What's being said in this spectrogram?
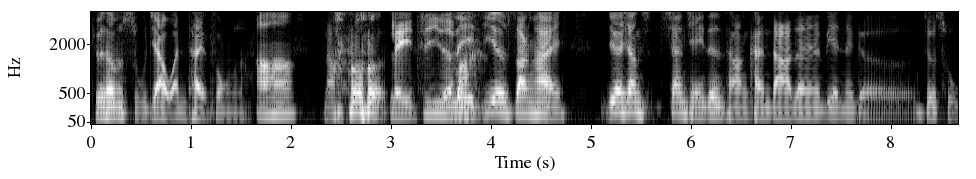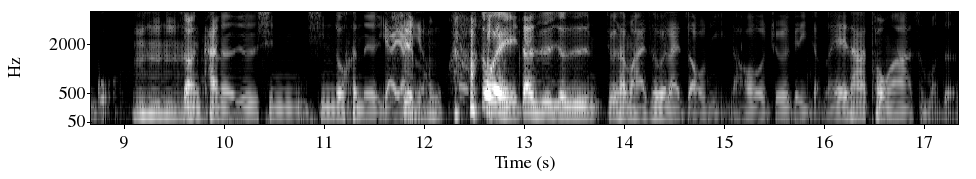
就是他们暑假玩太疯了。啊哈，然后累积的累积的伤害。因为像像前一阵子常常看大家在那边那个就出国，嗯哼哼，虽然看了就是心心都恨得牙痒痒，羡慕，对，但是就是就是他们还是会来找你，然后就会跟你讲说，哎、欸，他痛啊什么的，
